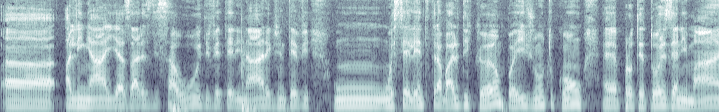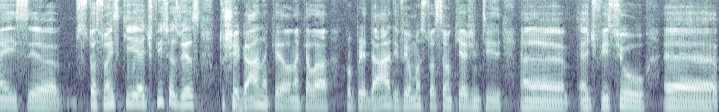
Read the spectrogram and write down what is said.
uh, alinhar aí as áreas de saúde, veterinária, que a gente teve um, um excelente trabalho de campo aí junto com eh, protetores de animais, é, situações que é difícil às vezes tu chegar naquela, naquela propriedade e ver uma situação que a gente é, é difícil é,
